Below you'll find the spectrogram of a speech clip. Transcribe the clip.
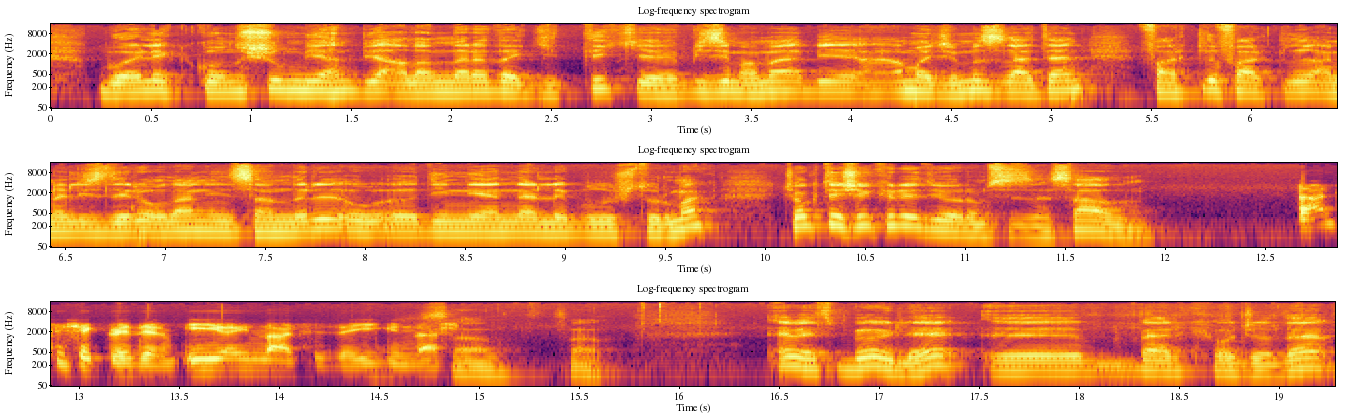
böyle konuşulmayan bir alanlara da gittik. E, Bizim ama bir amacımız zaten farklı farklı analizleri olan insanları e, dinleyenlerle buluşturmak. Çok teşekkür ediyorum size. Sağ olun. Ben teşekkür ederim. İyi yayınlar size. iyi günler. Sağ olun. Sağ olun. Evet böyle e, Berk Hoca da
